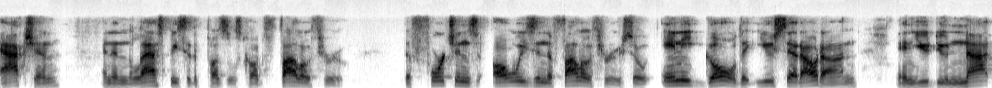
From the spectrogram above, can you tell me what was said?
action. And then the last piece of the puzzle is called follow through the fortune's always in the follow through. So any goal that you set out on and you do not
